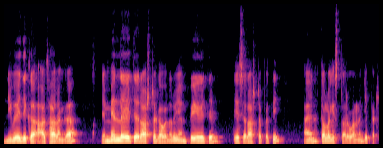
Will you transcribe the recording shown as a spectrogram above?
నివేదిక ఆధారంగా ఎమ్మెల్యే అయితే రాష్ట్ర గవర్నరు ఎంపీ అయితే దేశ రాష్ట్రపతి ఆయన తొలగిస్తారు వాళ్ళని చెప్పారు.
